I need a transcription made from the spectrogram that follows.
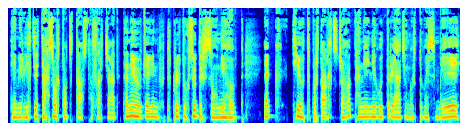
тийм эргэлзээтэй асуултуудтай бас тулгарч байгаа. Таны хувьд яг энэ хөтөлбөрийг төгсөөд ирсэн хүний хувьд яг Т хөтөлбөрт оролцож байгаад таны нэг өдөр яаж өнгөрдөг байсан бэ?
